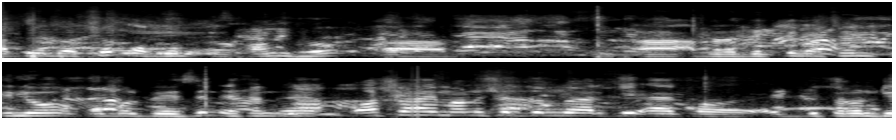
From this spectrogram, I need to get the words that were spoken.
প্রিয় দর্শক একজন অন্ধ আহ, আহ, আপনারা দেখতে পাচ্ছেন তিনিও কম্বল পেয়েছেন। এখানে অসহায় মানুষের জন্য আর কি বিতরণটি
